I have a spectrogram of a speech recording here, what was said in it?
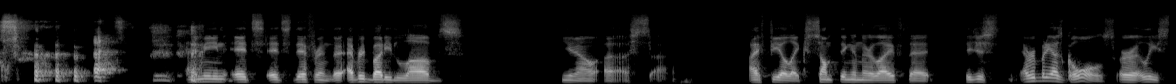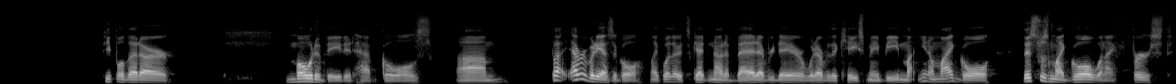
this i mean it's it's different everybody loves you know uh, i feel like something in their life that they just everybody has goals or at least people that are motivated have goals um but everybody has a goal like whether it's getting out of bed every day or whatever the case may be my, you know my goal this was my goal when i first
